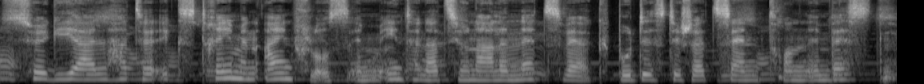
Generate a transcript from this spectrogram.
Sögyal hatte extremen Einfluss im internationalen Netzwerk buddhistischer Zentren im Westen.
